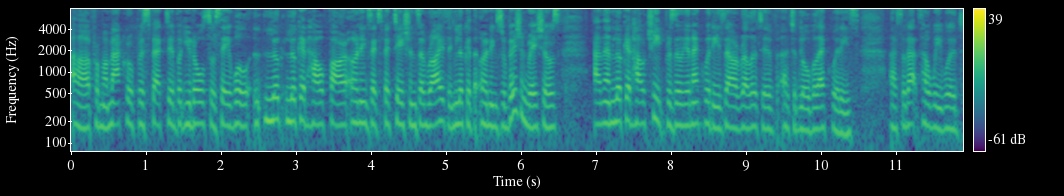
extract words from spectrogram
uh, from a macro perspective, but you'd also say, well, look look at how far earnings expectations are rising. Look at the earnings revision ratios, and then look at how cheap Brazilian equities are relative to global equities. so that's how we would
